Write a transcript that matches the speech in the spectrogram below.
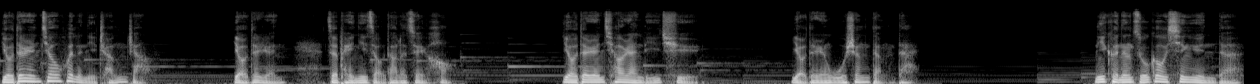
有的人教会了你成长，有的人则陪你走到了最后，有的人悄然离去，有的人无声等待。你可能足够幸运的，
